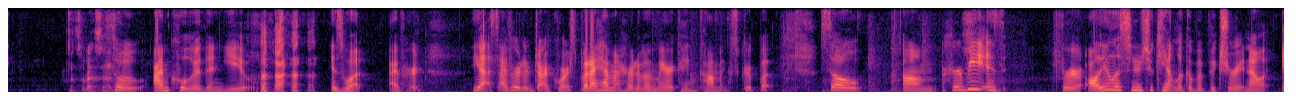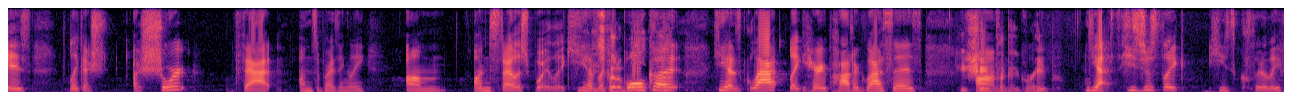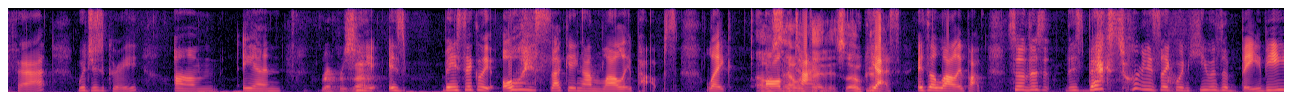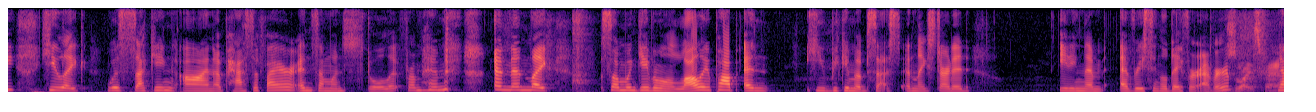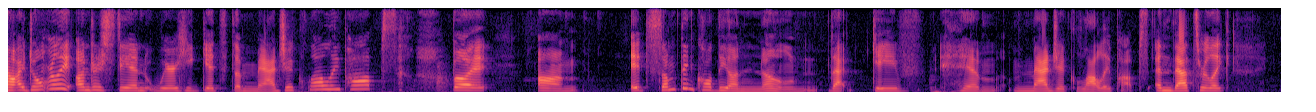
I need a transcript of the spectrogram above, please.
That's what I said. So I'm cooler than you, is what I've heard. Yes, I've heard of Dark Horse, but I haven't heard of American Comics Group. But so um, Herbie is, for all you listeners who can't look up a picture right now, is like a sh- a short, fat, unsurprisingly, um, unstylish boy. Like he has He's like got a a bowl bowl cut. cut. He has gla- like Harry Potter glasses. He's shaped Um, like a grape. Yes, he's just like he's clearly fat, which is great. Um, and Represent. he is basically always sucking on lollipops, like Oh, all is the that time. what that is? Okay. Yes, it's a lollipop. So this this backstory is like when he was a baby, he like was sucking on a pacifier and someone stole it from him, and then like someone gave him a lollipop and he became obsessed and like started eating them every single day forever. Which is why he's fat. Now I don't really understand where he gets the magic lollipops, but um it's something called the unknown that gave him magic lollipops. And that's where like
